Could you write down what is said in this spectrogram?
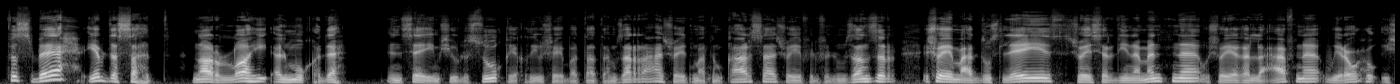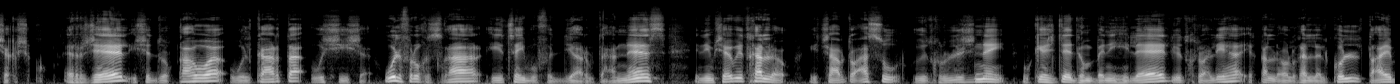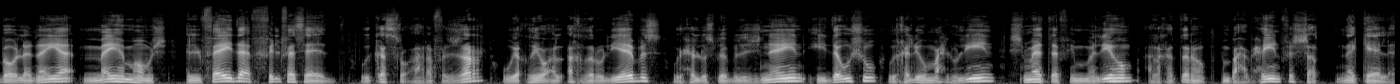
في الصباح يبدأ الصهد. نار الله الموقدة. نساء يمشيوا للسوق يقضيوا شوية بطاطا مزرعة شوية طماطم قارصة شوية فلفل مزنزر شوية معدنوس سلايث شوية سردينة منتنة وشوية غلة عافنة ويروحوا يشكشكوا. الرجال يشدوا القهوة والكارتة والشيشة والفروخ الصغار يتسيبوا في الديار متاع الناس اللي مشاو يتخلعوا يتشعبطوا على السور ويدخلوا للجنين وكاجدادهم بني هلال يدخلوا عليها يقلعوا الغلة الكل طايبة ولا نية ما يهمهمش. الفايدة في الفساد ويكسروا أعراف الجر ويقضيوا على الأخضر واليابس ويحلوا سباب الجنين يدوشوا ويخليهم محلولين شماتة في ماليهم على خاطرهم. مبحبحين في الشط نكالة.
